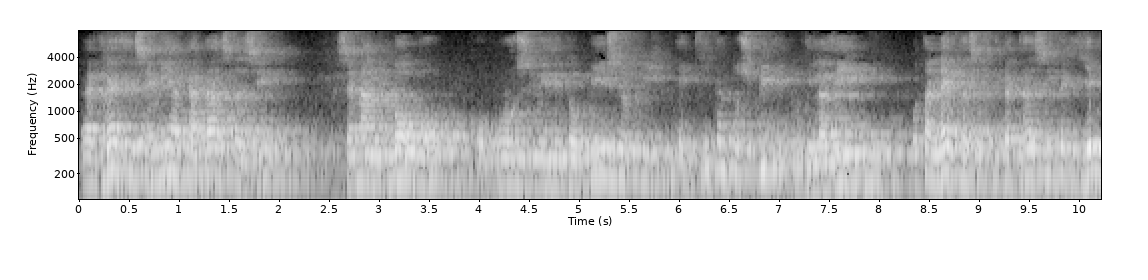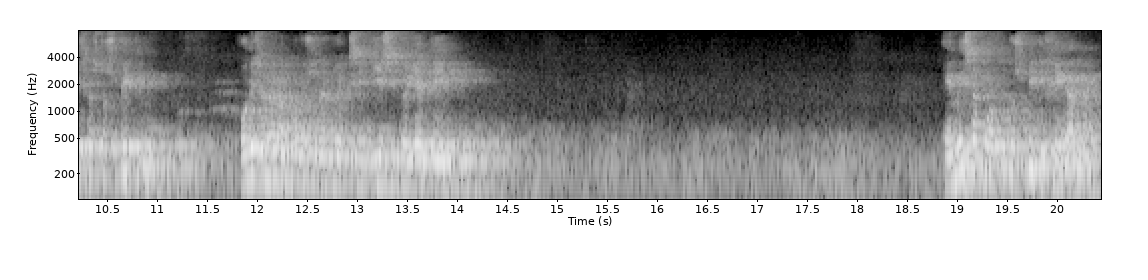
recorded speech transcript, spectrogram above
βρέθη σε μία κατάσταση, σε έναν τόπο, όπου συνειδητοποίησε ότι εκεί ήταν το σπίτι του. Δηλαδή, όταν έφτασε σε αυτή την κατάσταση, είπε «Γύρισα στο σπίτι μου», χωρίς βέβαια να μπορούσε να του εξηγήσει το γιατί. Εμείς από αυτό το σπίτι φύγαμε.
